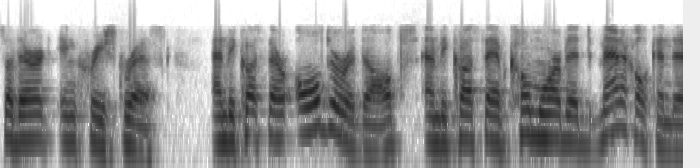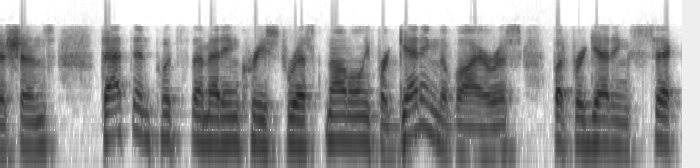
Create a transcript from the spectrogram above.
so they're at increased risk. And because they're older adults and because they have comorbid medical conditions, that then puts them at increased risk not only for getting the virus, but for getting sick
